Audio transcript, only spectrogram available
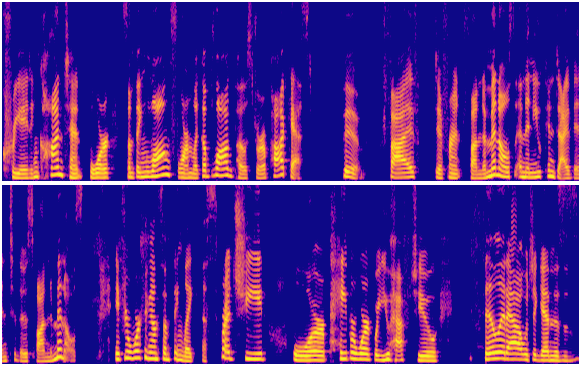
creating content for something long form like a blog post or a podcast, boom, five different fundamentals. And then you can dive into those fundamentals. If you're working on something like a spreadsheet or paperwork where you have to fill it out, which again, this is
